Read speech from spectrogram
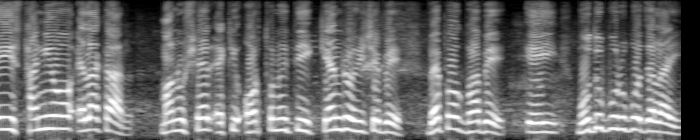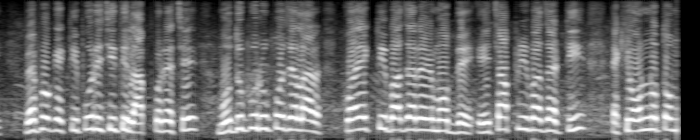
এই স্থানীয় এলাকার মানুষের একটি অর্থনৈতিক কেন্দ্র হিসেবে ব্যাপকভাবে এই মধুপুর উপজেলায় ব্যাপক একটি পরিচিতি লাভ করেছে। মধুপুর উপজেলার কয়েকটি বাজারের মধ্যে এই চাপড়ি বাজারটি একটি অন্যতম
